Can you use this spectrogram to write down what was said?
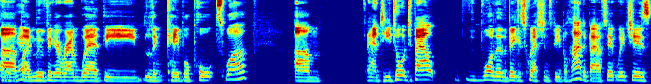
uh, Okay. by moving around where the link cable ports were. Um, and he talked about one of the biggest questions people had about it, which is,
